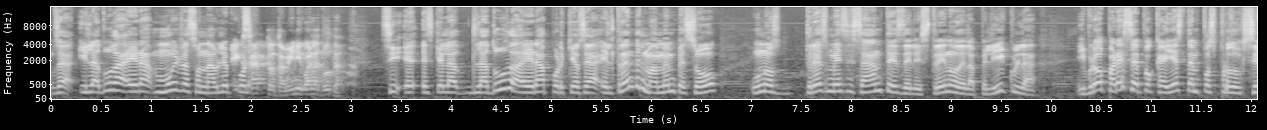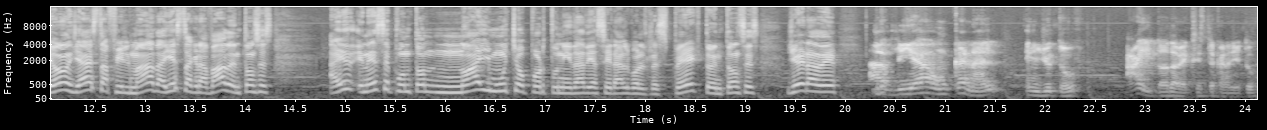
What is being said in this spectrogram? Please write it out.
o sea, y la duda era muy razonable por Exacto, también igual la duda. Sí, e- es que la, la duda era porque, o sea, el tren del mame empezó unos tres meses antes del estreno de la película. Y bro, para esa época ya está en postproducción, ya está filmada, ya está grabada. Entonces, en ese punto no hay mucha oportunidad de hacer algo al respecto. Entonces, yo era de... Había un canal en YouTube, ay, todavía existe el canal de YouTube,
